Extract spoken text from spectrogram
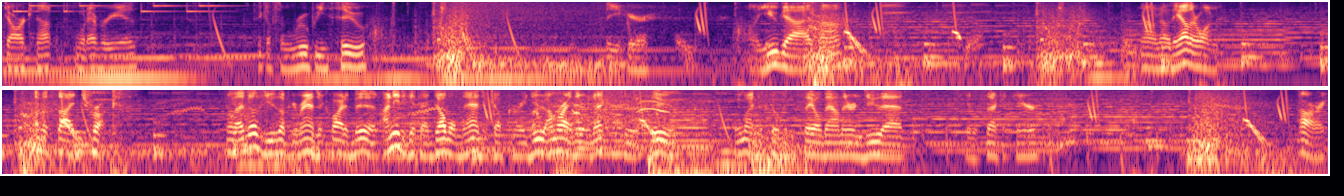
Darknut, whatever he is. Let's pick up some rupees, too. Let's see here. Oh, you guys, huh? No, no, the other one. Other side trucks. Well, that does use up your magic quite a bit. I need to get that double magic upgrade, dude. I'm right there next to it, too. We might just go ahead and sail down there and do that in a second here. Alright,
